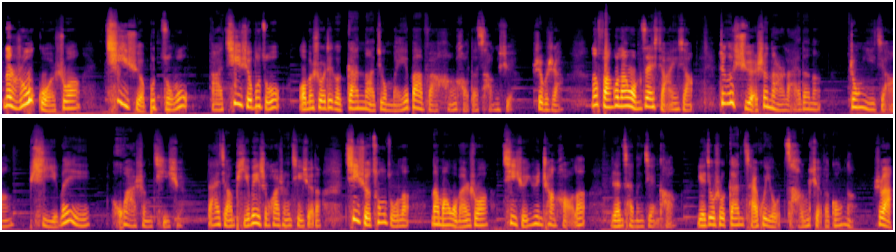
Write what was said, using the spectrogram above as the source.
那如果说气血不足啊，气血不足。我们说这个肝呢就没办法很好的藏血，是不是啊？那反过来我们再想一想，这个血是哪儿来的呢？中医讲脾胃化生气血，大家讲脾胃是化生气血的，气血充足了，那么我们说气血运畅好了，人才能健康，也就是说肝才会有藏血的功能，是吧？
